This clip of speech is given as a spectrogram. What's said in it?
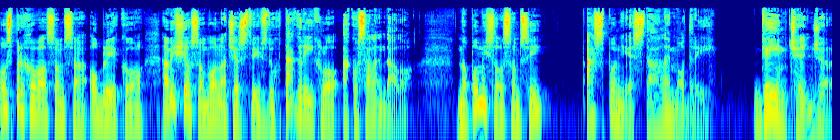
Osprchoval som sa, obliekol a vyšiel som von na čerstvý vzduch tak rýchlo, ako sa len dalo. No pomyslel som si, aspoň je stále modrý. Game changer.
